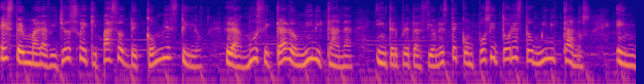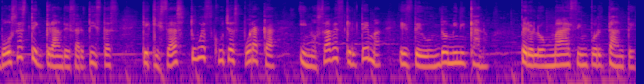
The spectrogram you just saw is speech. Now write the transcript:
Este maravilloso equipazo de Con mi estilo, la música dominicana, interpretaciones de compositores dominicanos en voces de grandes artistas que quizás tú escuchas por acá y no sabes que el tema es de un dominicano pero lo más importante,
